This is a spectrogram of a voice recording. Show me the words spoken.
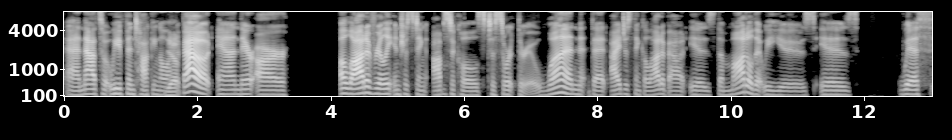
And that's what we've been talking a lot Yep. about. And there are a lot of really interesting obstacles to sort through. One that I just think a lot about is the model that we use is with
